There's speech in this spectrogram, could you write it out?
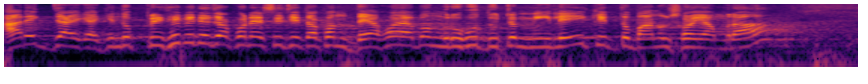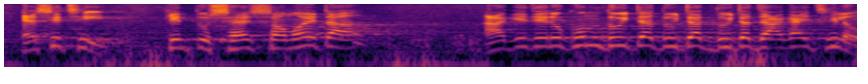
আরেক জায়গায়। কিন্তু পৃথিবীতে যখন এসেছি, তখন দেহ এবং রুহু দুটো মিলেই কিন্তু মানুষ হয়ে আমরা এসেছি। কিন্তু শেষ সময়টা আগে যেরকম দুইটা দুইটা দুইটা জায়গায় ছিল,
